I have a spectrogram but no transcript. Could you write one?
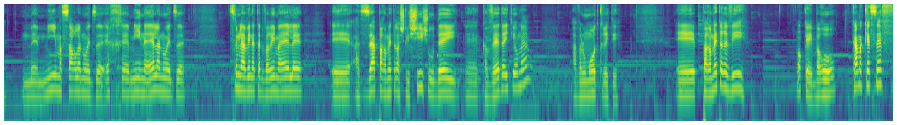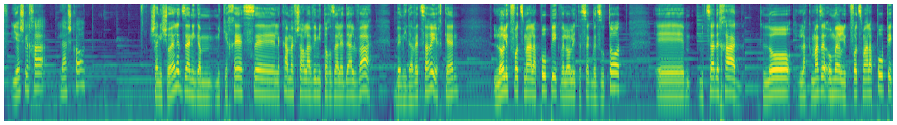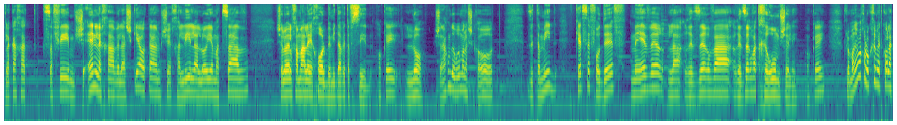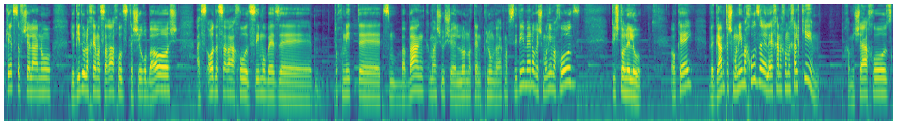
מי מסר לנו את זה, איך, אה, מי ינהל לנו את זה. צריכים להבין את הדברים האלה. אה, אז זה הפרמטר השלישי שהוא די אה, כבד הייתי אומר, אבל הוא מאוד קריטי. פרמטר רביעי, אוקיי, ברור. כמה כסף יש לך להשקעות? כשאני שואל את זה, אני גם מתייחס אה, לכמה אפשר להביא מתוך זה על ידי הלוואה, במידה וצריך, כן? לא לקפוץ מעל הפופיק ולא להתעסק בזוטות. אה, מצד אחד, לא... מה זה אומר לקפוץ מעל הפופיק? לקחת כספים שאין לך ולהשקיע אותם, שחלילה לא יהיה מצב שלא יהיה לך מה לאכול במידה ותפסיד, אוקיי? לא. כשאנחנו מדברים על השקעות, זה תמיד כסף עודף מעבר לרזרבה, רזרבת חירום שלי, אוקיי? כלומר, אם אנחנו לוקחים את כל הכסף שלנו, יגידו לכם 10% תשאירו בעו"ש, אז עוד 10% שימו באיזה תוכנית uh, בבנק, משהו שלא נותן כלום ורק מפסידים ממנו, ו-80% תשתוללו, אוקיי? וגם את ה-80% האלה, איך אנחנו מחלקים? 5%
